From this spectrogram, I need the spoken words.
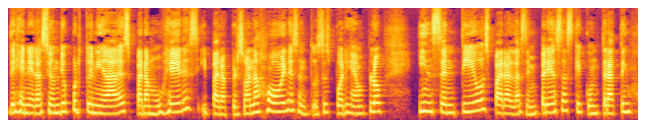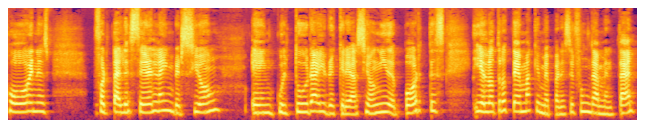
de, generación de oportunidades para mujeres y para personas jóvenes. Entonces, por ejemplo, incentivos para las empresas que contraten jóvenes, fortalecer la inversión en cultura y recreación y deportes. Y el otro tema que me parece fundamental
